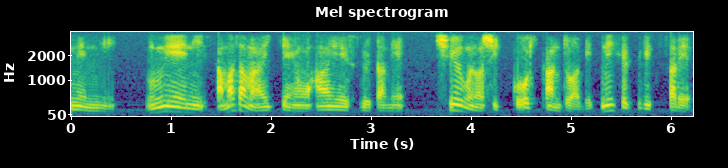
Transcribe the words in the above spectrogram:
年に運営にさまざまな意見を反映するため宗務の執行機関とは別に設立され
